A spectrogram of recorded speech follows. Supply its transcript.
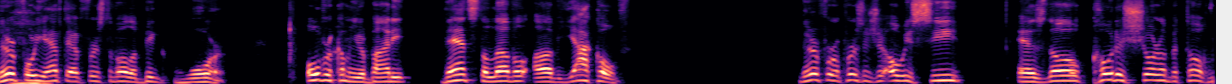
Therefore, you have to have, first of all, a big war. Overcoming your body, that's the level of Yaakov. Therefore, a person should always see as though Kodesh Shora Betoch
